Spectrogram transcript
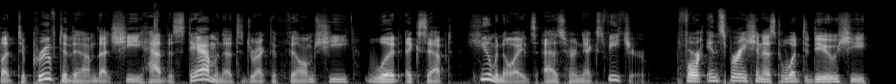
But to prove to them that she had the stamina to direct a film, she would accept Humanoids as her next feature. For inspiration as to what to do, she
